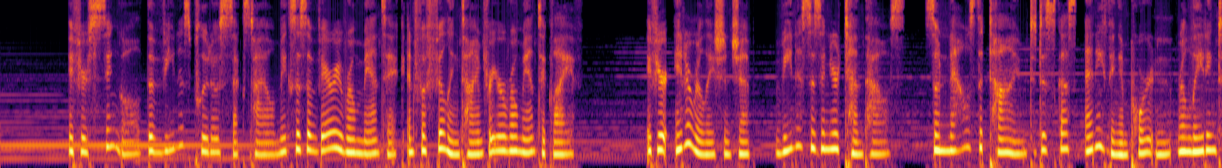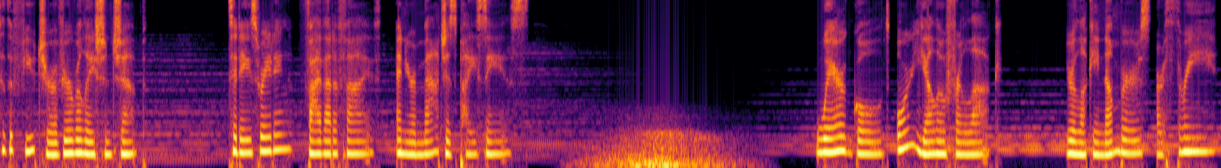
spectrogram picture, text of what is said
If you're single, the Venus Pluto sextile makes this a very romantic and fulfilling time for your romantic life. If you're in a relationship, Venus is in your 10th house, so now's the time to discuss anything important relating to the future of your relationship. Today's rating 5 out of 5, and your match is Pisces. Wear gold or yellow for luck. Your lucky numbers are 3,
